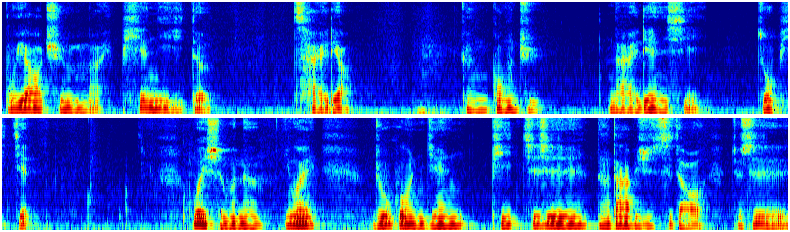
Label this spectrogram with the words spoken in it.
不要去买便宜的材料跟工具来练习做皮件。为什么呢？因为如果你今天皮，其实，大家必须知道。”就是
